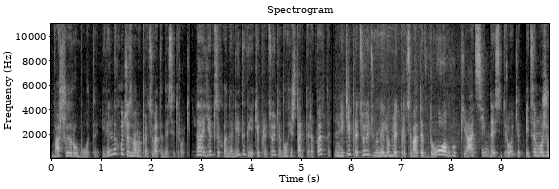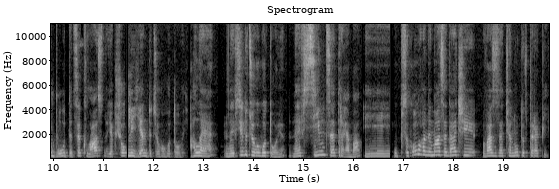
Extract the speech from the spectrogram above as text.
Вашої роботи, і він не хоче з вами працювати 10 років. Да, є психоаналітики, які працюють або гештальт-терапевти, які працюють, вони люблять працювати вдовго, 5, 7, 10 років, і це може бути, це класно, якщо клієнт до цього готовий. Але не всі до цього готові, не всім це треба. І у психолога нема задачі вас затягнути в терапію.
